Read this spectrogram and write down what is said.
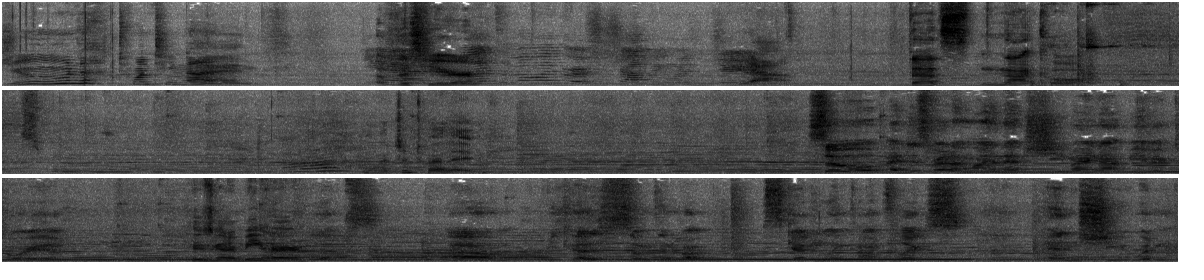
June 29th. Yeah, of this year? Last time I went grocery shopping was June. Yeah. That's not cool. Watching Twilight. So I just read online that she might not be Victoria. Who's gonna be her? Um, because something about scheduling conflicts, and she wouldn't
